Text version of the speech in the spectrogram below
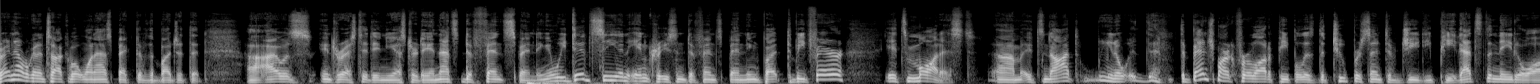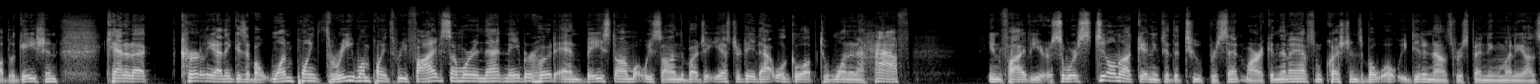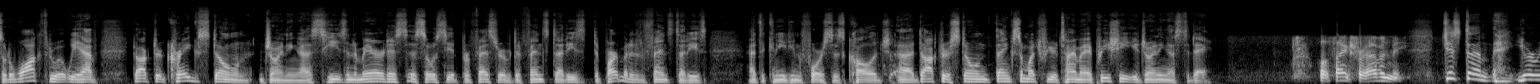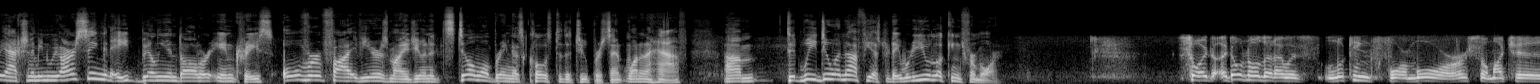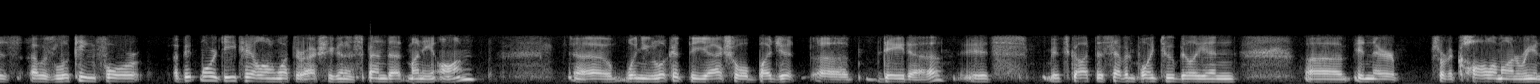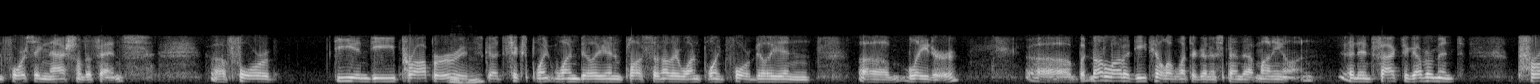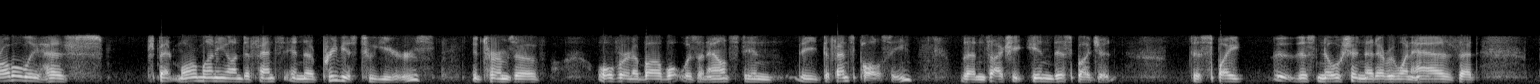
Right now, we're going to talk about one aspect of the budget that uh, I was interested in yesterday, and that's defense spending. And we did see an increase in defense spending, but to be fair, it's modest. Um, it's not, you know, the, the, benchmark for a lot of people is the 2% of GDP. That's the NATO obligation. Canada currently, I think, is about 1.3, 1.35, somewhere in that neighborhood. And based on what we saw in the budget yesterday, that will go up to 1.5 in five years. So we're still not getting to the 2% mark. And then I have some questions about what we did announce we're spending money on. So to walk through it, we have Dr. Craig Stone joining us. He's an emeritus associate professor of defense studies, Department of Defense Studies at the Canadian Forces College. Uh, Dr. Stone, thanks so much for your time. I appreciate you joining us today. Well, thanks for having me. Just um, your reaction. I mean, we are seeing an $8 billion increase over five years, mind you, and it still won't bring us close to the 2%, one and a half. Um, did we do enough yesterday? Were you looking for more? So I, I don't know that I was looking for more so much as I was looking for a bit more detail on what they're actually going to spend that money on. Uh, when you look at the actual budget uh, data, it's it's got the 7.2 billion uh, in their sort of column on reinforcing national defense uh, for DND proper, mm-hmm. it's got 6.1 billion plus another 1.4 billion uh, later, uh, but not a lot of detail on what they're going to spend that money on. And in fact, the government probably has spent more money on defense in the previous two years in terms of over and above what was announced in the defense policy than is actually in this budget, despite this notion that everyone has that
